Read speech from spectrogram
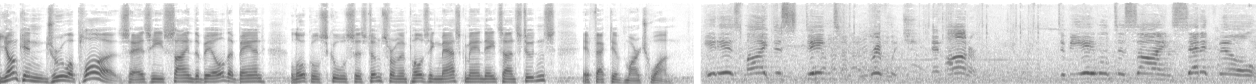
Youngkin drew applause as he signed the bill that banned local school systems from imposing mask mandates on students effective March 1. It is my distinct privilege and honor to be able to sign Senate Bill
